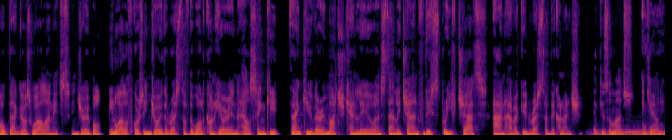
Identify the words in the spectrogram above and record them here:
Hope that goes well and it's enjoyable. Meanwhile, of course, enjoy the rest of the Worldcon here in Helsinki. Thank you very much, Ken Liu and Stanley Chan for this brief chat and have a good rest of the convention. Thank you so much. Thank you, Yoni.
